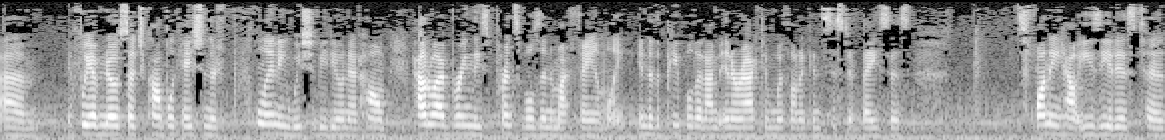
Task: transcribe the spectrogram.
Um, if we have no such complication, there's plenty we should be doing at home. How do I bring these principles into my family, into the people that I'm interacting with on a consistent basis? It's funny how easy it is to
